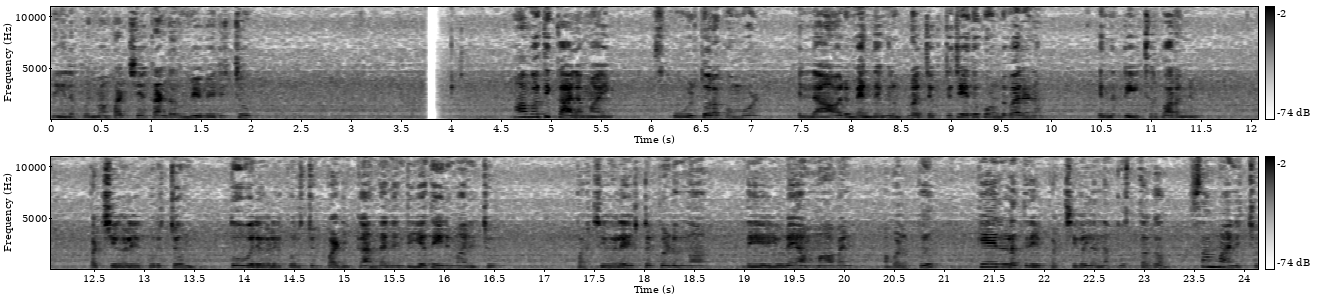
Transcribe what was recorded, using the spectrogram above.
നീലപ്പൊന്മൻ പക്ഷിയെ കണ്ടതും വിവരിച്ചു. അവധിക്കാലമായി സ്കൂൾ തുറക്കുമ്പോൾ എല്ലാവരും എന്തെങ്കിലും പ്രൊജക്റ്റ് ചെയ്ത് കൊണ്ടുവരണം. എന്ന് ടീച്ചർ പറഞ്ഞു. പക്ഷികളെക്കുറിച്ചും തൂവലുകളെക്കുറിച്ചും പഠിക്കാൻ തന്നെ ദിയ തീരുമാനിച്ചു. പക്ഷികളെ ഇഷ്ടപ്പെടുന്ന ദിയയുടെ അമ്മാവൻ അവൾക്ക് കേരളത്തിലെ പക്ഷികൾ എന്ന പുസ്തകം സമ്മാനിച്ചു.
